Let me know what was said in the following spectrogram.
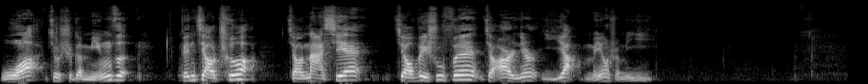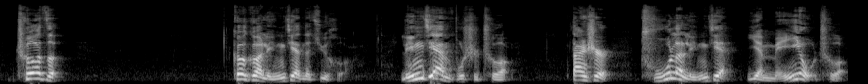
我就是个名字，跟叫车、叫那些、叫魏淑芬、叫二妮儿一样，没有什么意义。车子，各个零件的聚合，零件不是车，但是除了零件也没有车。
